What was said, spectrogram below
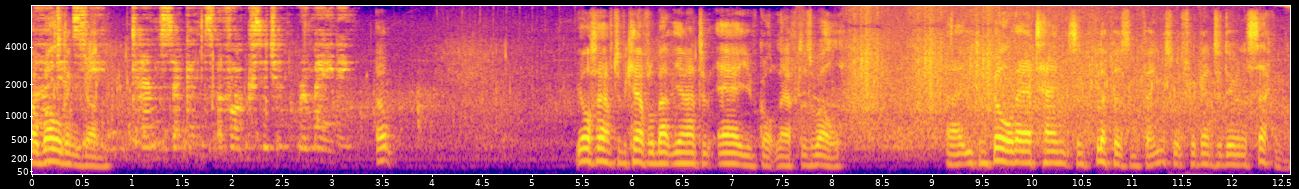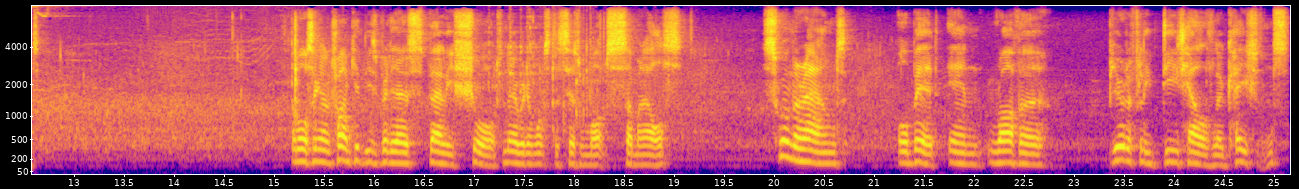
a welding gun. Ten seconds of oxygen remaining. Oh. You also have to be careful about the amount of air you've got left as well. Uh, you can build air tanks and flippers and things, which we're going to do in a second. I'm also going to try and keep these videos fairly short. Nobody wants to sit and watch someone else swim around, albeit in rather beautifully detailed locations,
